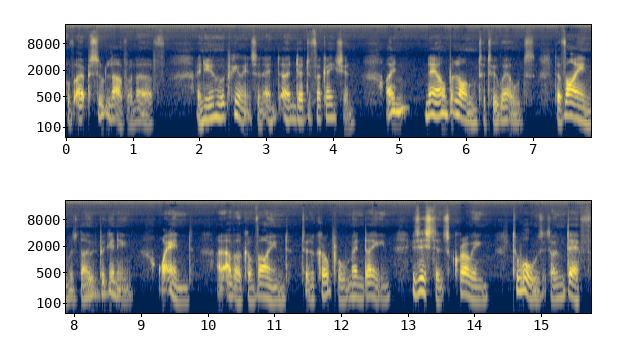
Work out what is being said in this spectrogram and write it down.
of absolute love on earth, a new appearance and identification. I now belong to two worlds. Divine was no beginning or end, and other confined to the corporal mundane existence growing towards its own death.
